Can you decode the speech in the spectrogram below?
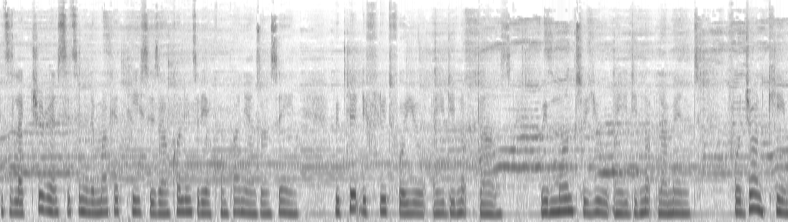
It is like children sitting in the marketplaces and calling to their companions and saying, We played the flute for you, and you did not dance. We mourned to you, and you did not lament. For John came,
